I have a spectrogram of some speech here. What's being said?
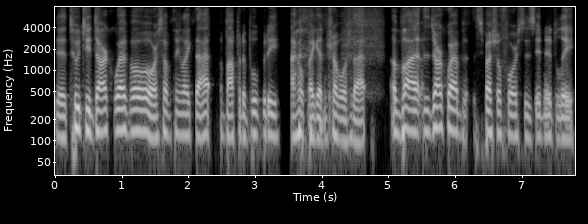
de Tutti Dark Webo or something like that. Bappada boopity. I hope I get in trouble for that. But the dark web special forces in Italy,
